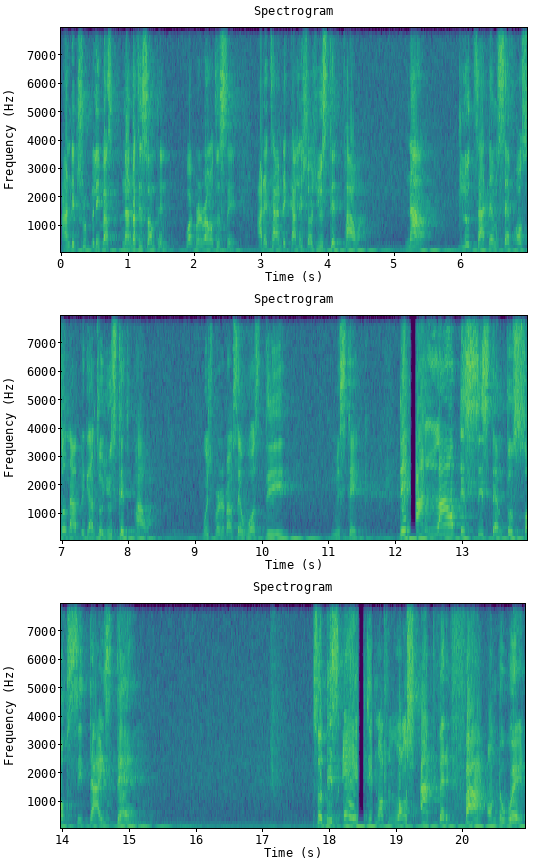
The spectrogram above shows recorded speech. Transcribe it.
And the true believers, now notice something, what Brother want to say. At the time, the Catholic Church used state power. Now, Luther themselves also now began to use state power, which Brother Branham said was the mistake. They allowed the system to subsidize them. So this age did not launch out very far on the word.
